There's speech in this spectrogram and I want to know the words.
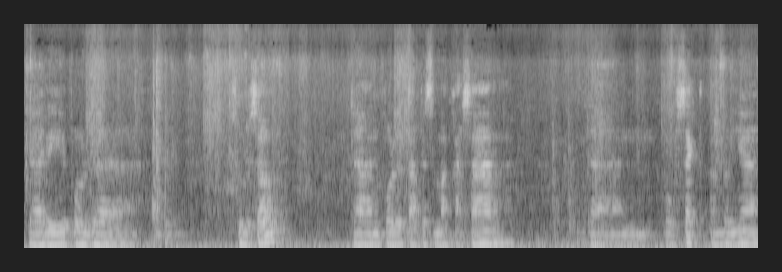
dari Polda Sulsel dan Polrestabes Makassar dan Polsek tentunya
